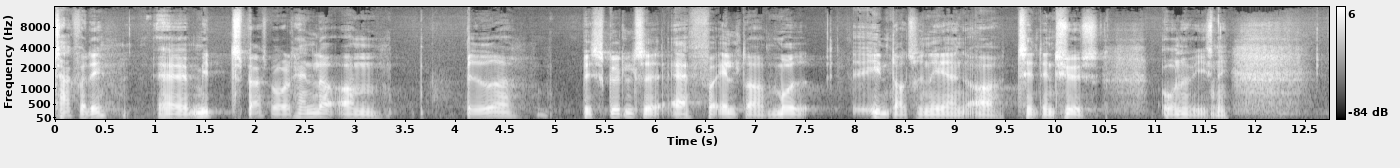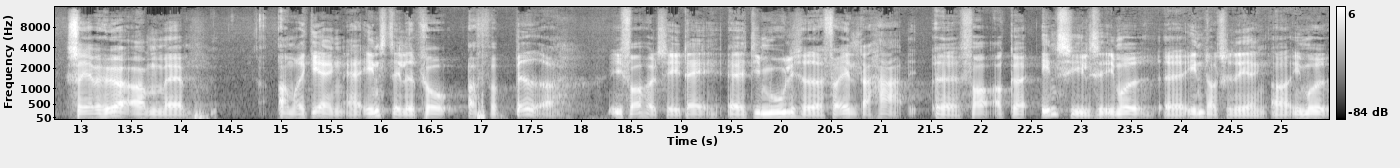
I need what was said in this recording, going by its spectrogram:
Tak for det. Uh, mit spørgsmål handler om bedre beskyttelse af forældre mod indoktrinering og tendentiøs undervisning. Så jeg vil høre, om, uh, om regeringen er indstillet på at forbedre i forhold til i dag øh, de muligheder, forældre har øh, for at gøre indsigelse imod øh, indoktrinering og imod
